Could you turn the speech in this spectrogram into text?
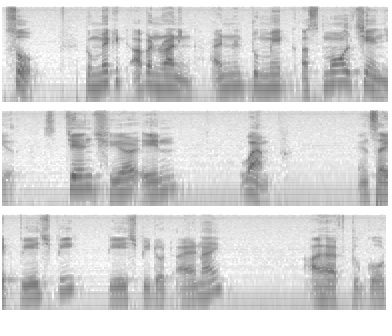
So to make it up and running I need to make a small change change here in WAMP inside PHP php.ini I have to go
